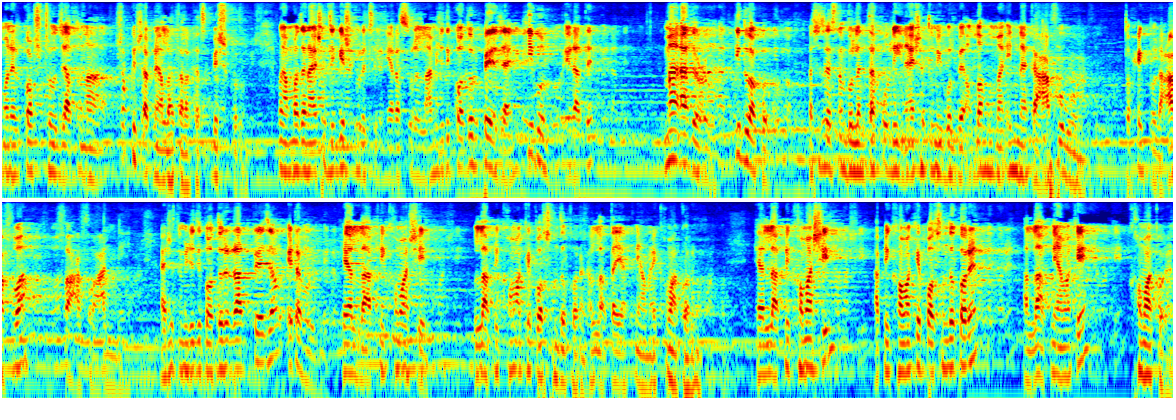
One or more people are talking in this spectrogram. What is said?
মনের কষ্ট, যাতনা, সবকিছু আপনি আল্লাহ তালার কাছে পেশ করুন। এবং আমাদের আয়সা জিজ্ঞেস করেছিলেন, ইয়া রাসূলুল্লাহ, আমি যদি কদর পেয়ে যাই কি বলব এ রাতে? মা আদর কি দোয়া করব? রাসূল ইসলাম বললেন তা বলি আয়সা তুমি বলবে, আল্লাহুম্মা ইন্নাকা আফুউন তুহিব্বুল আফওয়া ফাআফু আননি। আয়সা তুমি যদি কদরের রাত পেয়ে যাও, এটা বলবে, হে আল্লাহ, আপনি ক্ষমাশীল আল্লাহ আপনি ক্ষমাকে পছন্দ করেন। আল্লাহ তাই আপনি আমায় ক্ষমা করেন। হে আল্লাহ, আপনি ক্ষমাশীল? আপনি ক্ষমাকে পছন্দ করেন? আল্লাহ, আপনি আমাকে ক্ষমা করেন।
